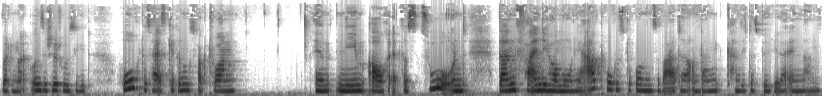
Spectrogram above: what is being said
warte mal, unsere Schilddrüse geht hoch, das heißt Gerinnungsfaktoren ähm, nehmen auch etwas zu und dann fallen die Hormone ab, Progesteron und so weiter und dann kann sich das Bild wieder ändern.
